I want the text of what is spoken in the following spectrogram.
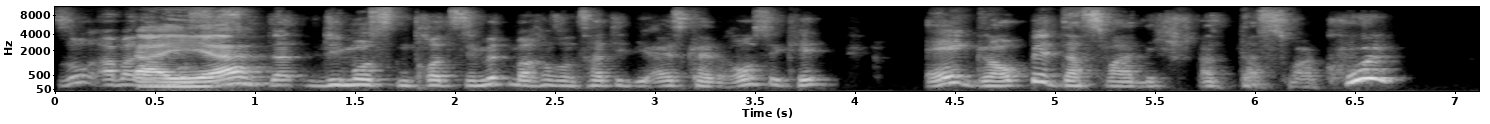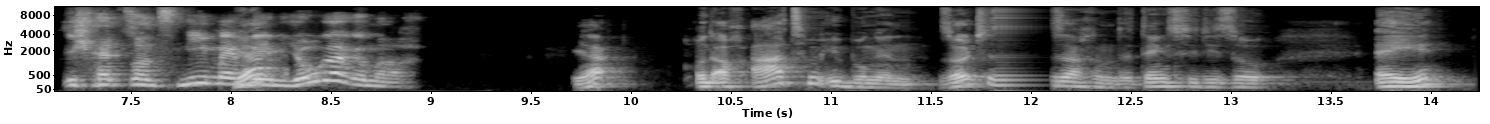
So, aber Ah, musstest- ja? da, die mussten trotzdem mitmachen, sonst hat die die eiskalt rausgekickt. Ey, glaub mir, das war nicht, also das war cool. Ich hätte sonst nie mehr Ja. Leben Yoga gemacht. Ja, und auch Atemübungen, solche Sachen, da denkst du dir so, ey,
